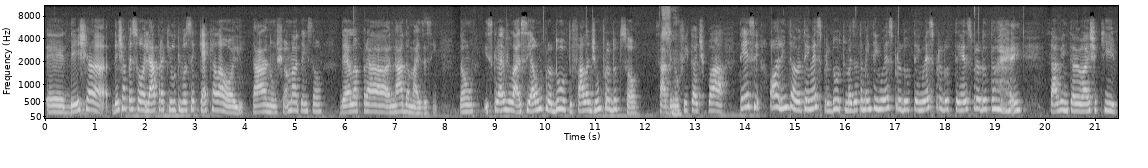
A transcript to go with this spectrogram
é, deixa deixa a pessoa olhar para aquilo que você quer que ela olhe, tá? Não chama a atenção dela para nada mais assim. Então, escreve lá, se é um produto, fala de um produto só, sabe? Sim. Não fica tipo, ah, tem esse, olha, então eu tenho esse produto, mas eu também tenho esse produto, tenho esse produto, tenho esse produto também, sabe? Então, eu acho que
